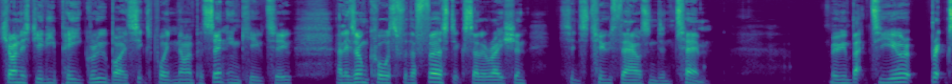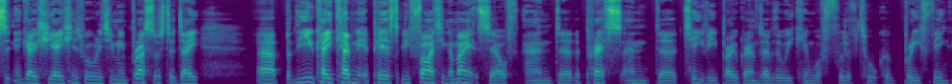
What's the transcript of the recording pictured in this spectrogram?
China's GDP grew by 6.9% in Q2 and is on course for the first acceleration since 2010. Moving back to Europe, Brexit negotiations will resume in Brussels today uh, but the UK cabinet appears to be fighting among itself, and uh, the press and uh, TV programmes over the weekend were full of talk of briefing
